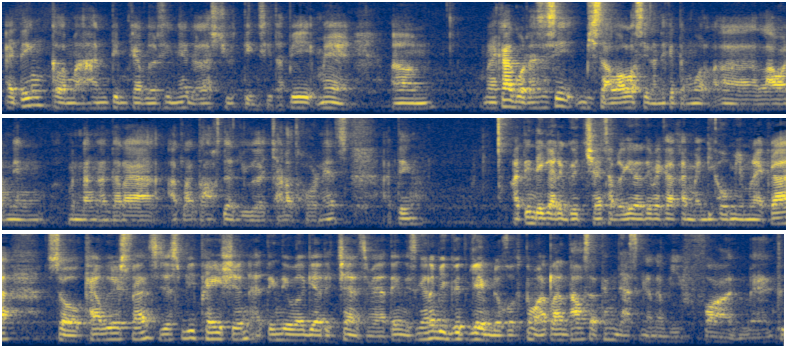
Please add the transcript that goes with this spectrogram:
I think kelemahan tim Cavaliers ini adalah shooting sih. Tapi, man, um, mereka gue rasa sih bisa lolos sih nanti ketemu uh, lawan yang menang antara Atlanta Hawks dan juga Charlotte Hornets. I think I think they got a good chance. Apalagi nanti mereka akan main di home mereka so Cavaliers fans just be patient. I think they will get a chance man. I think it's gonna be a good game though. Kalau ketemu Atlanta Hawks I think that's gonna be fun man to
